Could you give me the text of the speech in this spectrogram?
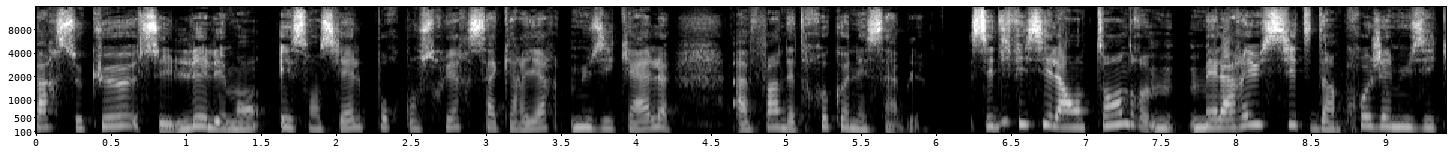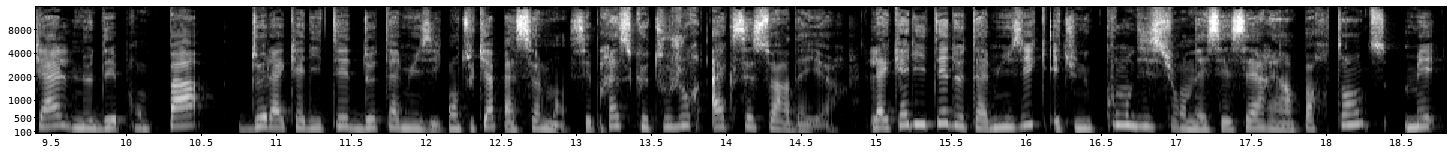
parce que c'est l'élément essentiel pour construire sa carrière musicale afin d'être reconnaissable. C'est difficile à entendre, mais la réussite d'un projet musical ne dépend pas de la qualité de ta musique. En tout cas, pas seulement. C'est presque toujours accessoire d'ailleurs. La qualité de ta musique est une condition nécessaire et importante, mais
